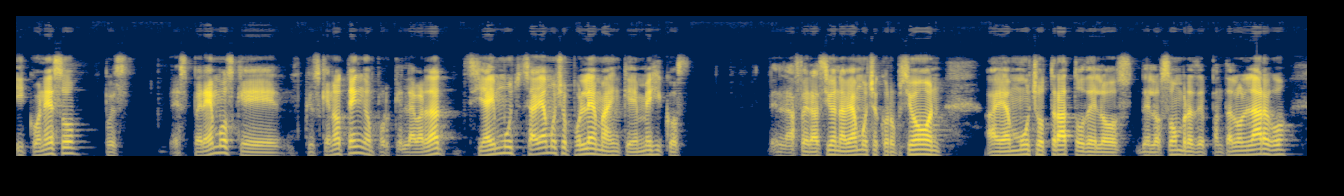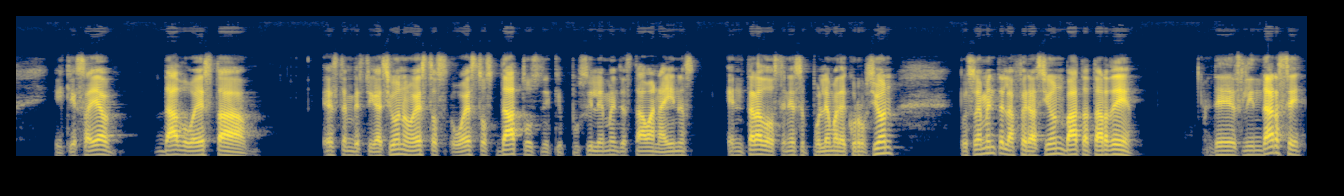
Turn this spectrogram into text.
y con eso, pues esperemos que, pues, que no tengan, porque la verdad, si hay mucho, si había mucho problema en que en México, en la Federación, había mucha corrupción, había mucho trato de los, de los hombres de pantalón largo y que se haya dado esta, esta investigación o estos, o estos datos de que posiblemente estaban ahí entrados en ese problema de corrupción, pues obviamente la federación va a tratar de, deslindarse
